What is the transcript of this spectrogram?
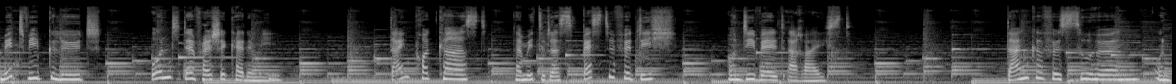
mit Wiebgelüt und der Fresh Academy. Dein Podcast, damit du das Beste für dich und die Welt erreichst. Danke fürs Zuhören und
